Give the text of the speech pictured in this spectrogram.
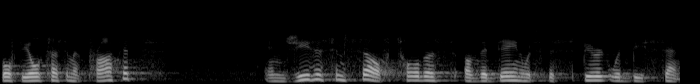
Both the Old Testament prophets and Jesus himself told us of the day in which the Spirit would be sent.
